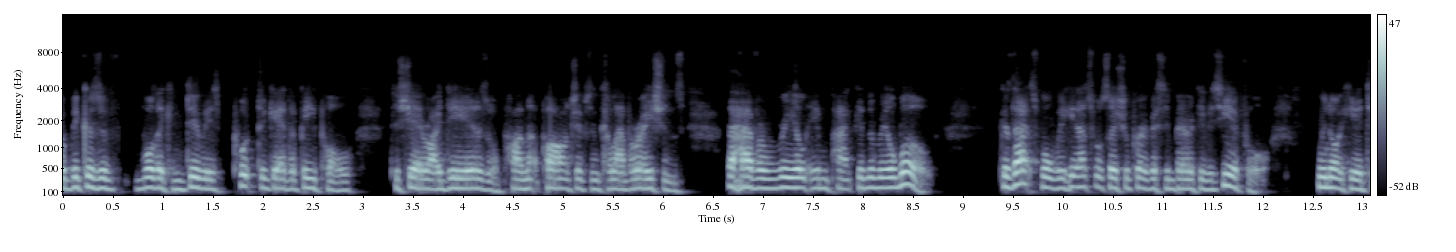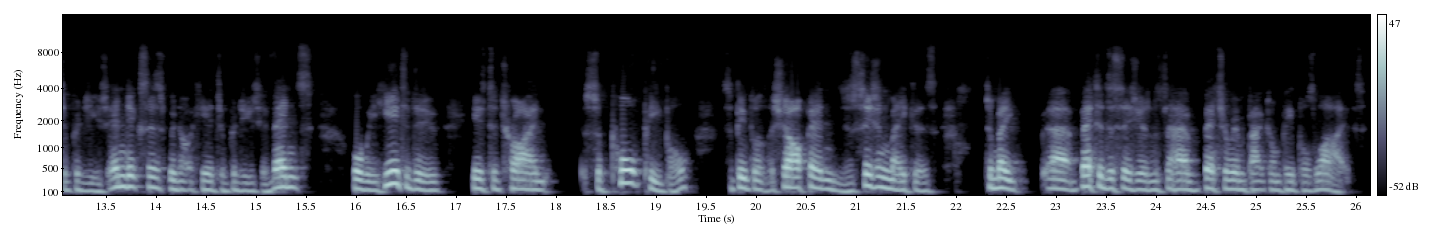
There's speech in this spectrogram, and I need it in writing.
but because of what they can do is put together people to share ideas or partnerships and collaborations that have a real impact in the real world because that's what we that's what social progress imperative is here for. We're not here to produce indexes, we're not here to produce events. What we're here to do is to try and support people, so people at the sharp end, decision makers, to make uh, better decisions, to have better impact on people's lives.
